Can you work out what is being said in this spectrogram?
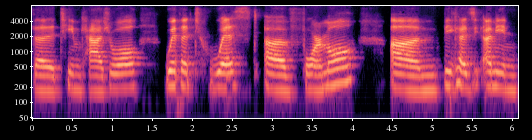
the team casual with a twist of formal. Um, because I mean,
